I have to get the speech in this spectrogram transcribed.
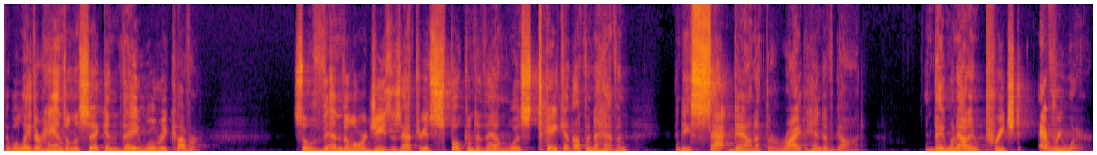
They will lay their hands on the sick and they will recover. So then the Lord Jesus, after he had spoken to them, was taken up into heaven and he sat down at the right hand of God. And they went out and preached everywhere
